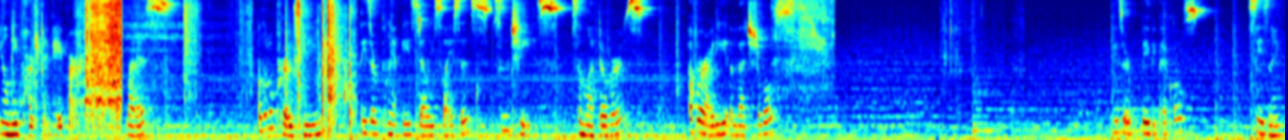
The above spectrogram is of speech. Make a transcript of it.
You'll need parchment paper, lettuce, a little protein. These are plant-based deli slices, some cheese, some leftovers, a variety of vegetables. These are baby pickles, seasoning.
